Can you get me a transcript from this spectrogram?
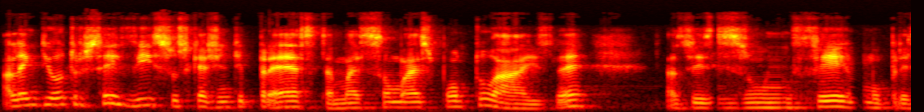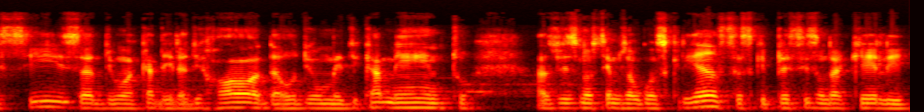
Além de outros serviços que a gente presta, mas são mais pontuais, né? Às vezes um enfermo precisa de uma cadeira de roda ou de um medicamento. Às vezes nós temos algumas crianças que precisam daquele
